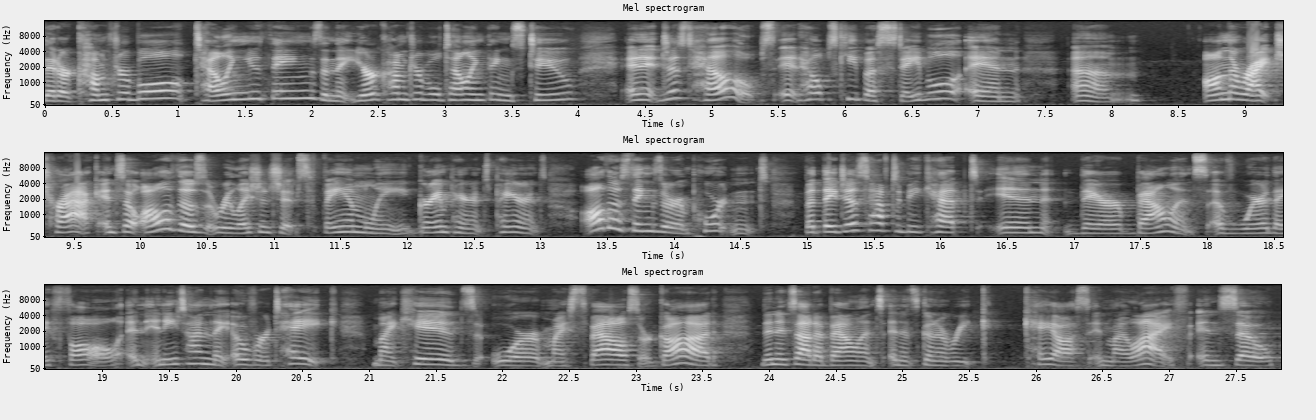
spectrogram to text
that are comfortable telling you things and that you're comfortable telling things too and it just helps it helps keep us stable and um on the right track. And so all of those relationships, family, grandparents, parents, all those things are important, but they just have to be kept in their balance of where they fall. And anytime they overtake my kids or my spouse or God, then it's out of balance and it's going to wreak chaos in my life. And so,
